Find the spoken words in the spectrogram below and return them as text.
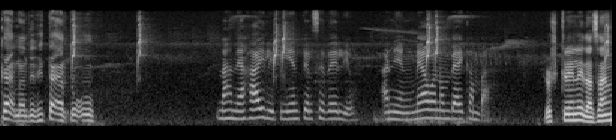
kana de ta tu. Nahneajay lipiente el sedelio. Anian meawa nombe ay kamba. Yoshkrenle dazan,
